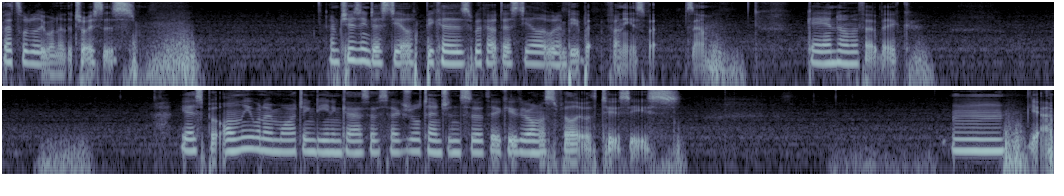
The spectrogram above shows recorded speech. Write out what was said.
That's literally one of the choices. I'm choosing Destiel because without Destiel it wouldn't be but funny as fuck. So, gay and homophobic. Yes, but only when I'm watching Dean and Cass have sexual tension so thick you could almost fill it with two C's. Mmm, yeah.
